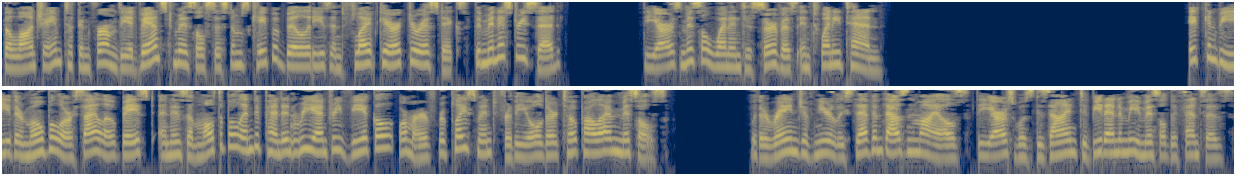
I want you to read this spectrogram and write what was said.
The launch aimed to confirm the advanced missile system's capabilities and flight characteristics, the ministry said. The Yars missile went into service in 2010. It can be either mobile or silo-based, and is a multiple independent re-entry vehicle, or MIRV, replacement for the older Topol-M missiles. With a range of nearly 7,000 miles, the Yars was designed to beat enemy missile defenses.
